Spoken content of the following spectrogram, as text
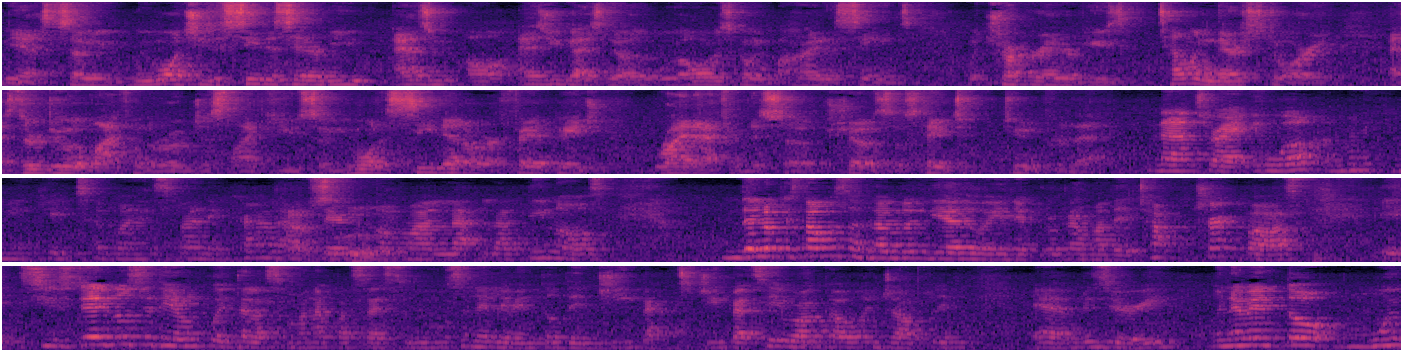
Yes, so we want you to see this interview. As we all, as you guys know, we're always going behind the scenes with trucker interviews, telling their story as they're doing life on the road just like you. So you want to see that on our fan page right after this show. show, So stay t- tuned for that. That's right. And well, I'm going to communicate to my Hispanic crowd out Absolutely. there, my la- Latinos. De lo que estamos hablando el día de hoy en el programa de Truck, Boss, eh, si ustedes no se dieron cuenta, la semana pasada estuvimos en el evento de GBATS. GBATS se llevó a cabo en Joplin, eh, Missouri. Un evento muy.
